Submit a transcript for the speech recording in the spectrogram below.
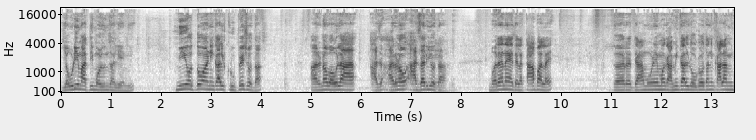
एवढी माती मळून झाली आहे मी. मी होतो आणि काल कृपेश होता. अर्णव भाऊला आज अर्णव आजारी होता. बरं नाही त्याला ताप आलाय. तर त्यामुळे मग आम्ही काल दोघं होतो आणि काल आम्ही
